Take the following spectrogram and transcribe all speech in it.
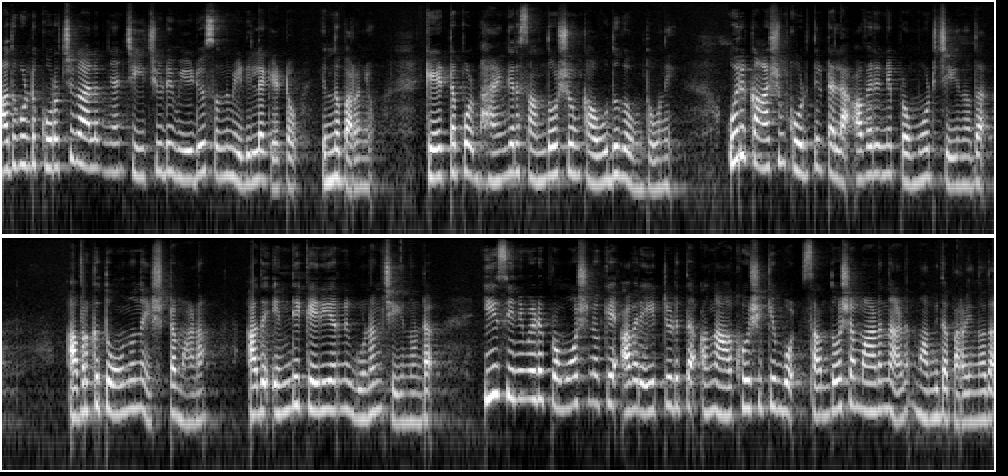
അതുകൊണ്ട് കുറച്ചു കാലം ഞാൻ ചേച്ചിയുടെ വീഡിയോസ് ഒന്നും ഇടില്ല കേട്ടോ എന്ന് പറഞ്ഞു. കേട്ടപ്പോൾ ഭയങ്കര സന്തോഷവും കൗതുകവും തോന്നി. ഒരു കാശും കൊടുത്തിട്ടല്ല അവരെന്നെ പ്രൊമോട്ട് ചെയ്യുന്നത്. അവർക്ക് തോന്നുന്ന ഇഷ്ടമാണ്. അത് എന്റെ കരിയറിന് ഗുണം ചെയ്യുന്നുണ്ട്. ഈ സിനിമയുടെ പ്രൊമോഷനൊക്കെ അവർ ഏറ്റെടുത്ത് അങ്ങ് ആഘോഷിക്കുമ്പോൾ സന്തോഷമാണെന്നാണ് മമിത പറയുന്നത്.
